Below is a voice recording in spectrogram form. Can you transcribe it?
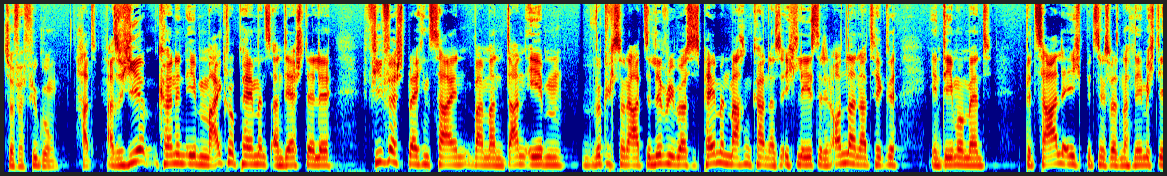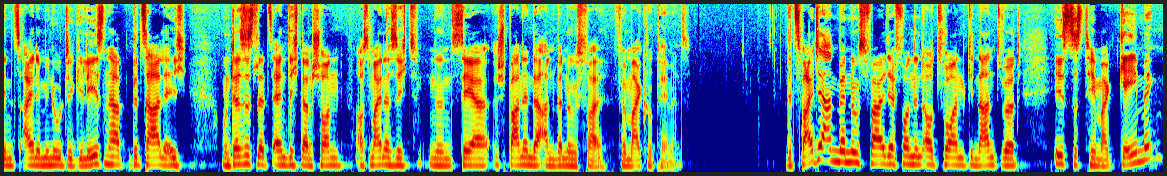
zur Verfügung hat. Also hier können eben Micropayments an der Stelle vielversprechend sein, weil man dann eben wirklich so eine Art Delivery versus Payment machen kann. Also ich lese den Online-Artikel, in dem Moment bezahle ich, beziehungsweise nachdem ich den jetzt eine Minute gelesen habe, bezahle ich. Und das ist letztendlich dann schon aus meiner Sicht ein sehr spannender Anwendungsfall für Micropayments. Der zweite Anwendungsfall, der von den Autoren genannt wird, ist das Thema Gaming.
